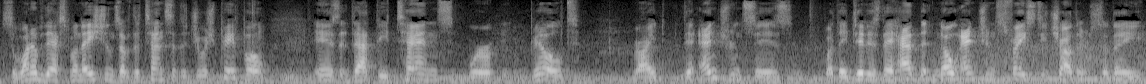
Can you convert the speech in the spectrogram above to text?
So one of the explanations of the tents of the Jewish people is that the tents were built, right? The entrances, what they did is they had the, no entrance faced each other. So they,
